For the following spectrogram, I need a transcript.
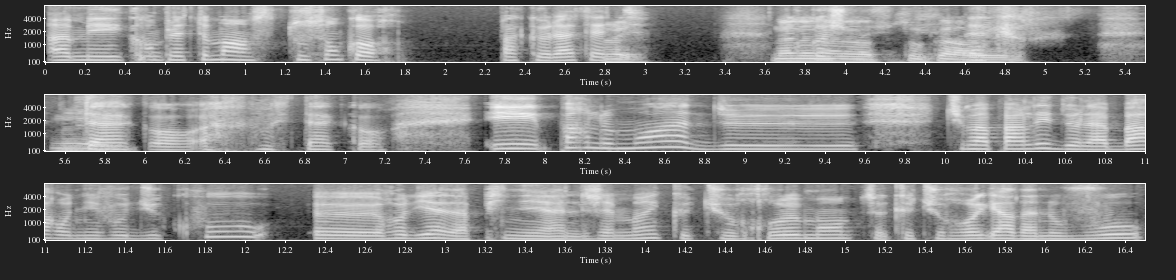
Ah mais complètement, tout son corps, pas que la tête. Non, non, non, tout son corps. D'accord, d'accord. Et parle-moi de. Tu m'as parlé de la barre au niveau du cou euh, reliée à la pinéale. J'aimerais que tu remontes, que tu regardes à nouveau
